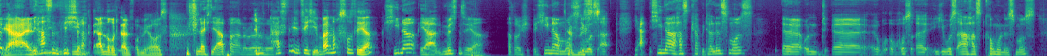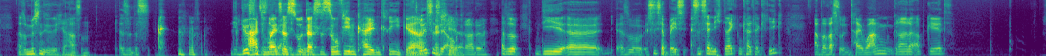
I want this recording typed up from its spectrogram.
Ja, Die hassen sich ja. Ein anderes Land von mir aus. Vielleicht Japan oder so. Hassen die sich immer noch so sehr? China, ja, müssen sie ja. Also Ch- China muss die müsst- USA. Ja, China hasst Kapitalismus äh, und äh, Russ, äh, die USA hasst Kommunismus. Also müssen sie sich ja hassen. Also das. Ah, du meinst, gar das, so, das ist so wie im Kalten Krieg, ja. Ja, so ist es ja auch verstehe. gerade. Also die, äh, also es ist ja basic, es ist ja nicht direkt ein kalter Krieg, aber was so in Taiwan gerade abgeht,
